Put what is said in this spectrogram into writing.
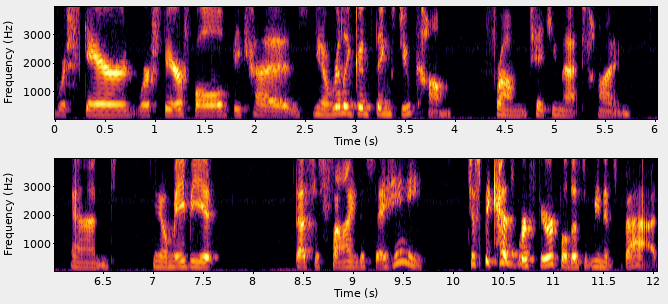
we're scared, we're fearful because, you know, really good things do come from taking that time. And, you know, maybe it that's a sign to say, hey, just because we're fearful doesn't mean it's bad,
